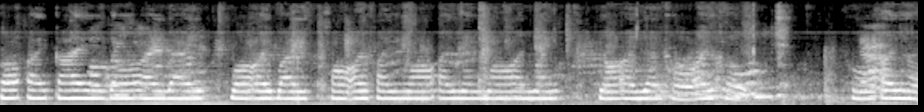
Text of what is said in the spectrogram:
ก็ไอไก่ยอไอใหญ่วอไอใบขอไอไข่งอไอเงวอไอไงยอไอใหญ่ขอไอเข่าขอไอไห่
